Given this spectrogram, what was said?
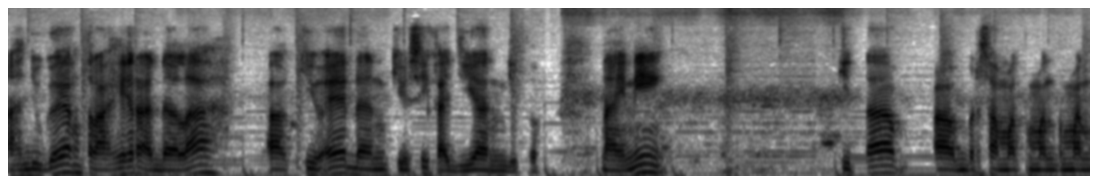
Nah juga yang terakhir adalah uh, QA dan QC kajian gitu. Nah ini kita uh, bersama teman-teman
